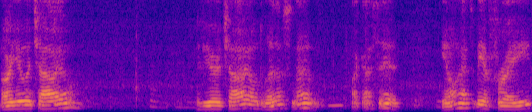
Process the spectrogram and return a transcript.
Are you a child? If you're a child, let us know. Like I said, you don't have to be afraid.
